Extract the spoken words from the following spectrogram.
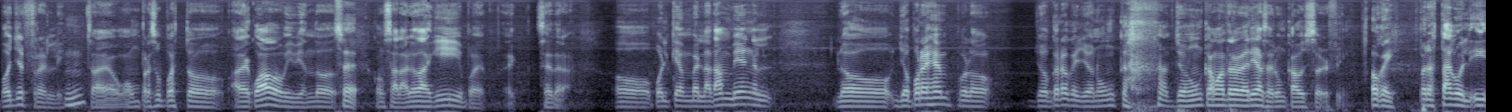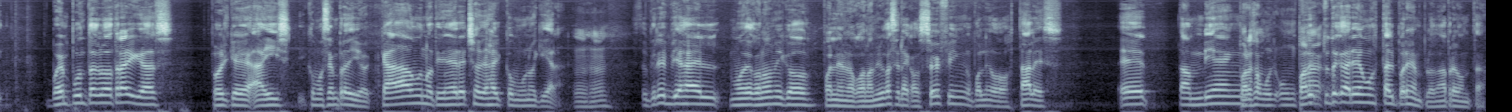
budget friendly, Ujú. o sea, con un presupuesto adecuado, viviendo Sí. con salario de aquí, pues, etcétera. O porque en verdad también el, lo, yo por ejemplo, yo creo que yo nunca, yo nunca me atrevería a hacer un couchsurfing. Ok, pero está cool. Y buen punto que lo traigas, porque ahí, como siempre digo, cada uno tiene derecho a viajar como uno quiera. Si tú quieres viajar el modo económico, ponle en lo económico sería couchsurfing o ponle hostales. Eh, también... Por eso un un ¿Tú, pana, tú te quedarías en un hostal, por ejemplo? Una pregunta.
